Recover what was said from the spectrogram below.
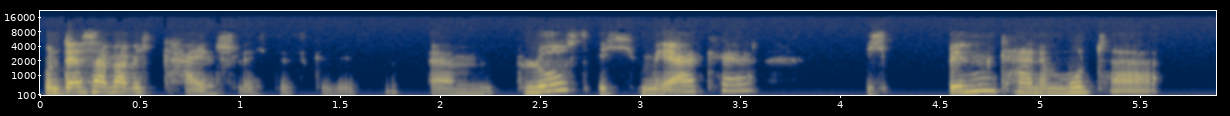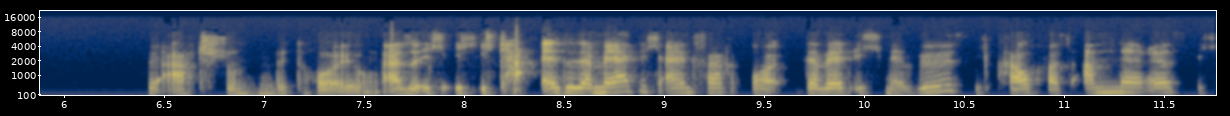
Und deshalb habe ich kein schlechtes Gewissen. Ähm, plus, ich merke, ich bin keine Mutter für acht Stunden Betreuung. Also ich, ich, ich kann, also da merke ich einfach, oh, da werde ich nervös, ich brauche was anderes, ich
